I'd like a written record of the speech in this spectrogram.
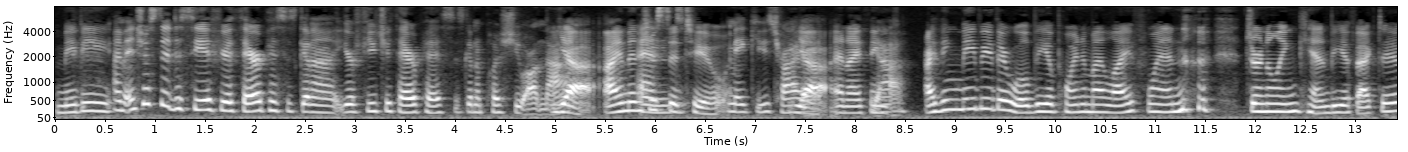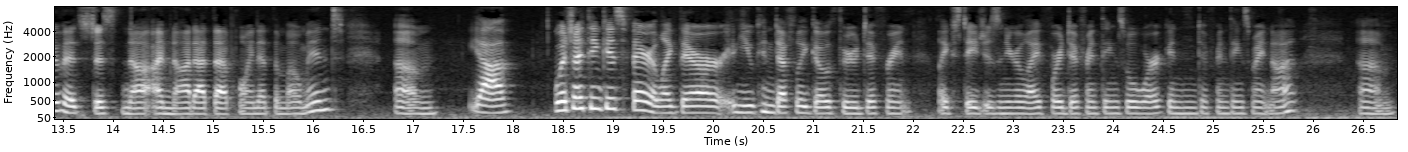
maybe I'm interested to see if your therapist is gonna, your future therapist is gonna push you on that. yeah, I'm interested too. Make you try Yeah, it. and I think Yeah. I think maybe there will be a point in my life when journaling can be effective. It's just not I'm not at that point at the moment. Um Yeah. which I think is fair. Like there are you can definitely go through different like stages in your life where different things will work and different things might not. Um,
